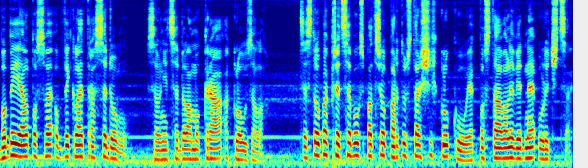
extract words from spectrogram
Bobby jel po své obvyklé trase domů. Silnice byla mokrá a klouzala. Cestou pak před sebou spatřil partu starších kluků, jak postávali v jedné uličce.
